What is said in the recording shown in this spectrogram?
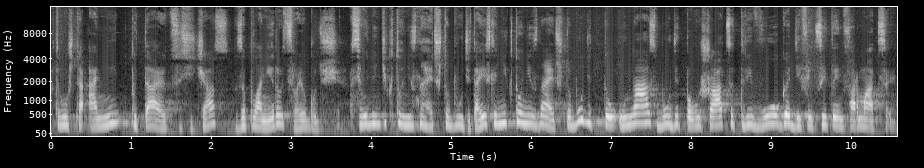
потому что они пытаются сейчас запланировать свое будущее. Сегодня никто не знает, что будет. А если никто не знает, что будет, то у нас будет повышаться тревога дефицита информации.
